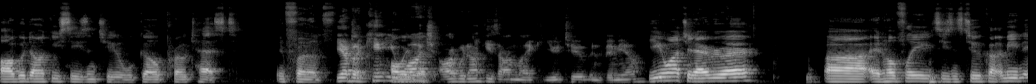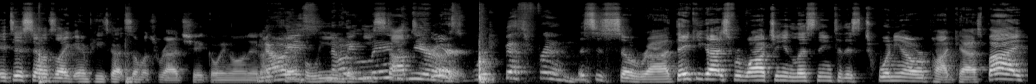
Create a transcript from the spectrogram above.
Agua Donkey season two will go protest in front of. Yeah, but can't you Hollywood. watch Agua Donkeys on like YouTube and Vimeo? You can watch it everywhere, uh, and hopefully seasons two. Come, I mean, it just sounds like MP's got so much rad shit going on, and now I can't believe that he he stopped here. us. We're best friends. This is so rad. Thank you guys for watching and listening to this twenty-hour podcast. Bye.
